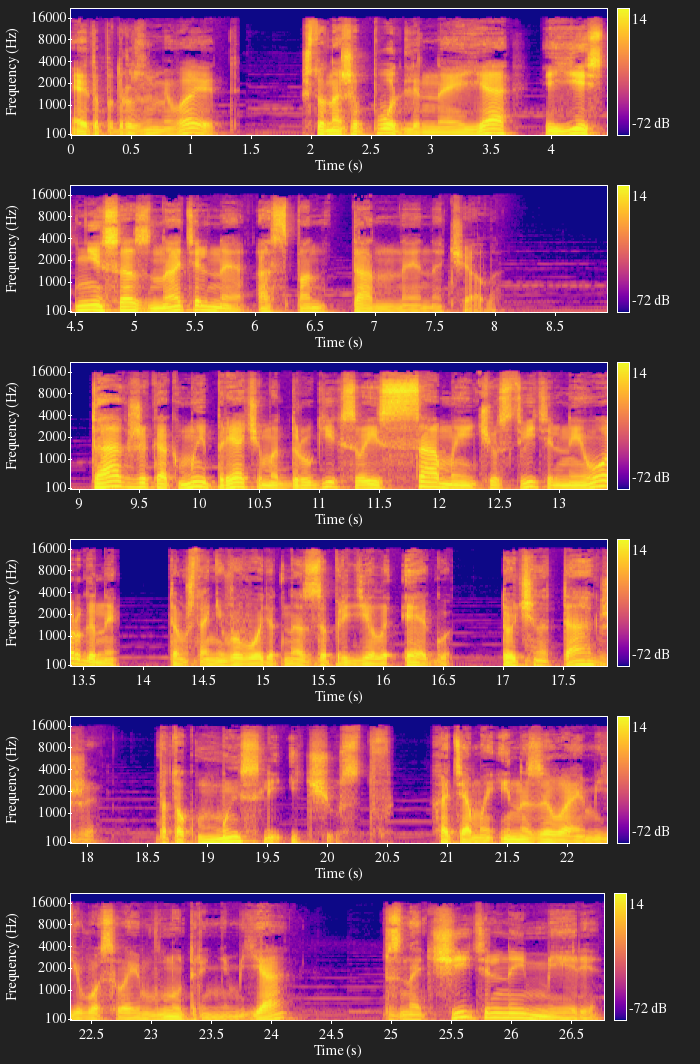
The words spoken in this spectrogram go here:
Это подразумевает, что наше подлинное «я» есть не сознательное, а спонтанное начало. Так же, как мы прячем от других свои самые чувствительные органы – потому что они выводят нас за пределы эго, точно так же поток мыслей и чувств, хотя мы и называем его своим внутренним «я», в значительной мере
